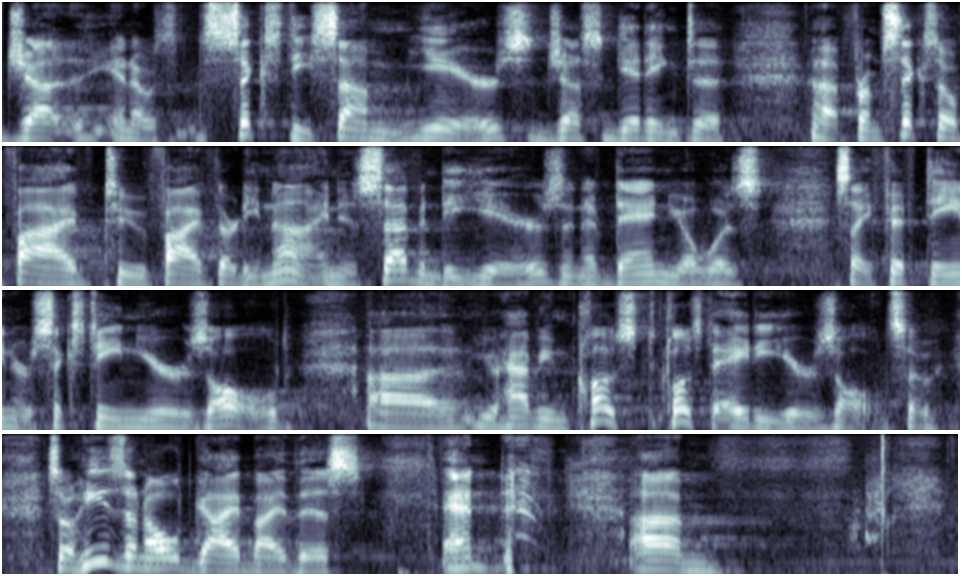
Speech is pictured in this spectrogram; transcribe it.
Ju- you know, 60 some years just getting to uh, from 605 to 539 is 70 years. And if Daniel was, say, 15 or 16 years old, uh, you have him close, close to 80 years old. So, so he's an old guy by this. And um,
